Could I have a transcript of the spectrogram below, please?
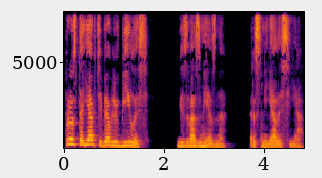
Просто я в тебя влюбилась. Безвозмездно», — рассмеялась я.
